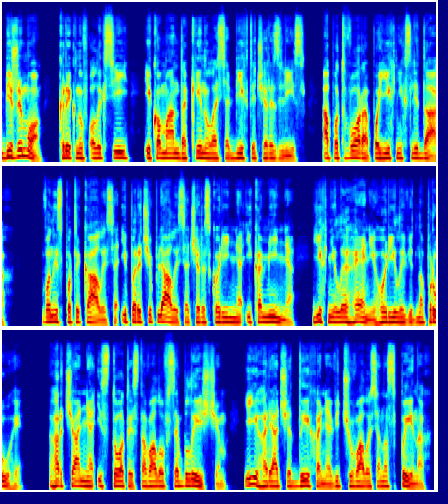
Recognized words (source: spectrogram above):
Біжимо. крикнув Олексій, і команда кинулася бігти через ліс, а потвора по їхніх слідах. Вони спотикалися і перечіплялися через коріння і каміння, їхні легені горіли від напруги. Гарчання істоти ставало все ближчим, її гаряче дихання відчувалося на спинах.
